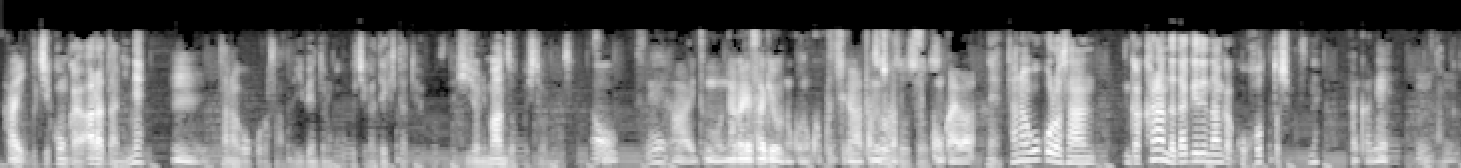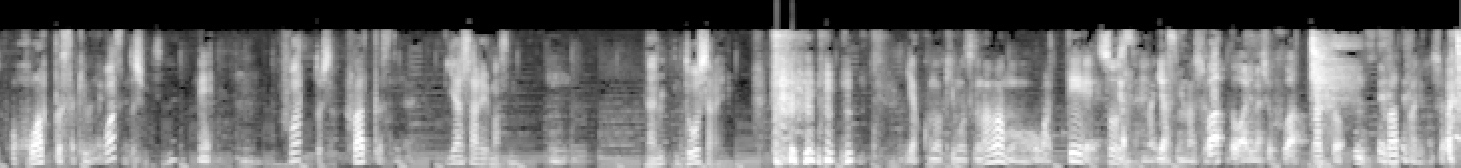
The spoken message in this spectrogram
はい。うち今回新たにね、うん。棚心さんのイベントの告知ができたということで、非常に満足しております。おうですね。はい。いつも流れ作業のこの告知が楽しかったですそうそうそう。そう今回は。ね、棚心さんが絡んだだけでなんかこう、ほっとしますね。なんかね、うんうんほわっとした気分になりふわっますね。としますね。ね。うん。ふわっとした。ふわっとですね。癒されますね。うん。何、どうしたらいいの？いや、この気持ちのままもう終わって、そうですね休みましょう。ふわっと終わりましょう、ふわっと。ふわっと、うんふわっと終わりましょう。なんか、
